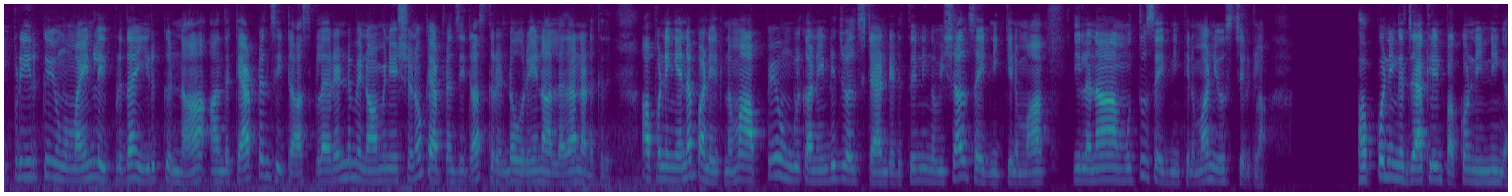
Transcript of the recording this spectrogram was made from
இப்படி இருக்குது இவங்க மைண்டில் இப்படி தான் இருக்குன்னா அந்த கேப்டன்சி டாஸ்கில் ரெண்டுமே நாமினேஷனும் கேப்டன்சி டாஸ்க் ரெண்டும் ஒரே நாளில் தான் நடக்குது. அப்போ நீங்கள் என்ன பண்ணியிருக்கணுமா அப்போயே உங்களுக்கான இண்டிவிஜுவல் ஸ்டாண்ட் எடுத்து நீங்கள் விஷால் சைடு நிற்கணுமா இல்லைனா முத்து சைடு நிற்கணுமான்னு யோசிச்சிருக்கலாம். அப்போ நீங்கள் ஜாக்லின் பக்கம் நின்னீங்க.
